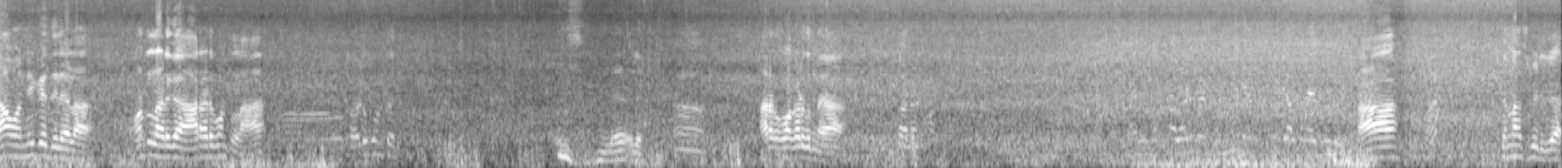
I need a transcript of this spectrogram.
ఏమో నీకే తెలియాలా? వంటలు అడిగా ఆరు అడుగుంటలా? అడుగుంటుంది. లేదు అర ఒక అడుగుందా? చిన్న స్పీడ్గా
